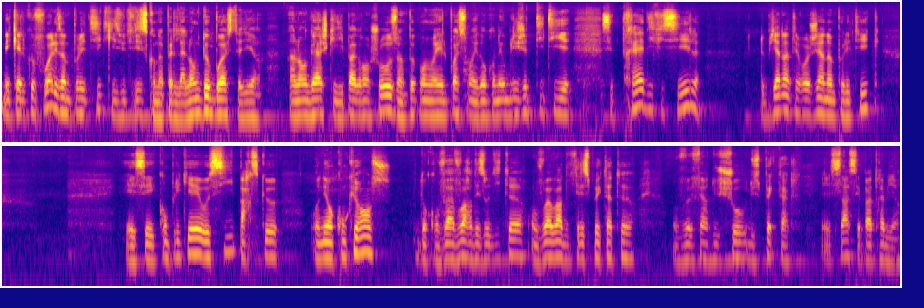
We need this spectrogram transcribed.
Mais quelquefois, les hommes politiques, ils utilisent ce qu'on appelle la langue de bois, c'est-à-dire un langage qui dit pas grand-chose, un peu pour noyer le poisson, et donc on est obligé de titiller. C'est très difficile de bien interroger un homme politique, et c'est compliqué aussi parce que on est en concurrence. Donc on veut avoir des auditeurs, on veut avoir des téléspectateurs, on veut faire du show, du spectacle. Et ça, c'est pas très bien.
